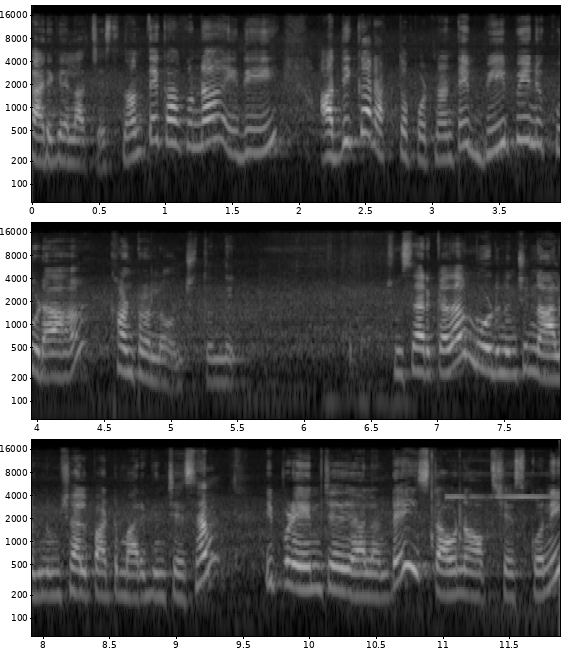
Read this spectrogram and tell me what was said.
కరిగేలా చేస్తుంది. అంతేకాకుండా ఇది అధిక రక్తపోటును అంటే బీపీని కూడా కంట్రోల్లో ఉంచుతుంది. చూసారు కదా మూడు నుంచి నాలుగు నిమిషాల పాటు మరిగించేసాం ఇప్పుడు ఏం చేయాలంటే ఈ స్టవ్ను ఆఫ్ చేసుకొని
